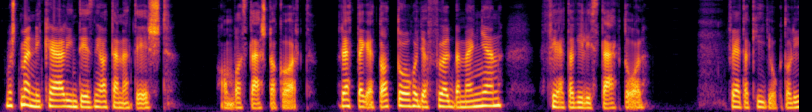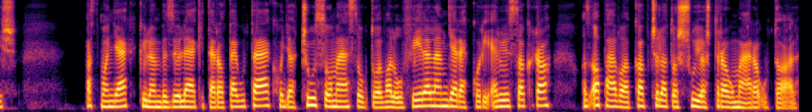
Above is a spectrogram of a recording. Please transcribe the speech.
Most menni kell intézni a temetést. Hambasztást akart. Rettegett attól, hogy a földbe menjen, félt a gilisztáktól. Félt a kígyóktól is. Azt mondják különböző lelkiterapeuták, hogy a csúszómászóktól való félelem gyerekkori erőszakra, az apával kapcsolatos súlyos traumára utal.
